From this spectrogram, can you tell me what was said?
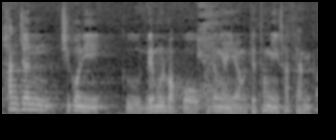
한 전 직원이 그 뇌물 받고 부정행위하면 대통령이 사퇴합니까?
